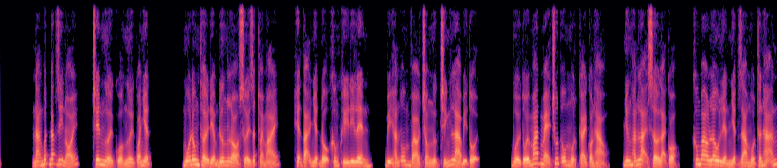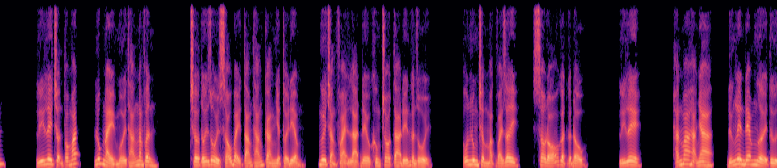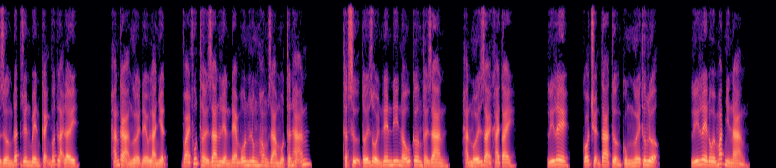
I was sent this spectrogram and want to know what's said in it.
Nàng bất đắc dĩ nói, trên người của ngươi quá nhiệt. Mùa đông thời điểm đương lò sưởi rất thoải mái, hiện tại nhiệt độ không khí đi lên, bị hắn ôm vào trong ngực chính là bị tội. Buổi tối mát mẻ chút ôm một cái còn hảo, nhưng hắn lại sờ lại cọ, không bao lâu liền nhiệt ra một thân hãn. Lý Lê trợn to mắt, lúc này mới tháng 5 phân. Chờ tới rồi 6-7-8 tháng càng nhiệt thời điểm, ngươi chẳng phải là đều không cho ta đến gần rồi. Ôn lung trầm mặc vài giây, sau đó gật gật đầu. Lý Lê. Hắn ma hạ nha, đứng lên đem người từ giường đất duyên bên cạnh vớt lại đây. Hắn cả người đều là nhiệt, vài phút thời gian liền đem ôn lung hong ra một thân hãn. Thật sự tới rồi nên đi nấu cơm thời gian, hắn mới giải khai tay. Lý Lê, có chuyện ta tưởng cùng ngươi thương lượng. Lý Lê đôi mắt nhìn nàng.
